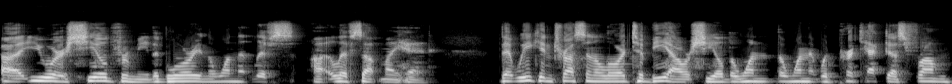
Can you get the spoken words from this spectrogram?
uh, You are a shield for me, the glory and the one that lifts, uh, lifts up my head. That we can trust in the Lord to be our shield, the one, the one that would protect us from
